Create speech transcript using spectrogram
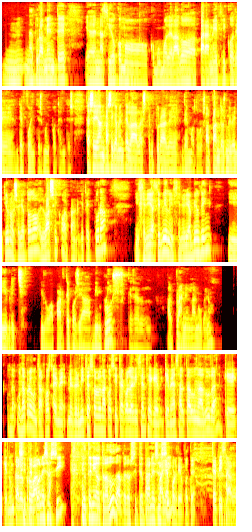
naturalmente eh, nació como, un modelado paramétrico de, fuentes muy potentes. Estas serían básicamente la, estructura de, módulos. Al plan 2021 sería todo, el básico, al plan arquitectura, ingeniería civil, ingeniería building y bridge. Y luego aparte, pues ya BIM Plus, que es el al plan en la nube, ¿no? Una, pregunta, José. ¿Me, permite solo una cosita con la licencia que, me ha saltado una duda que, nunca lo he probado? Si te pones así, yo tenía otra duda, pero si te pones así. Vaya por Dios, pues te, he pisado,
